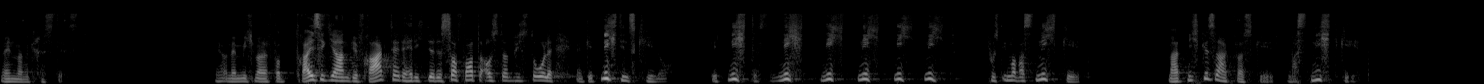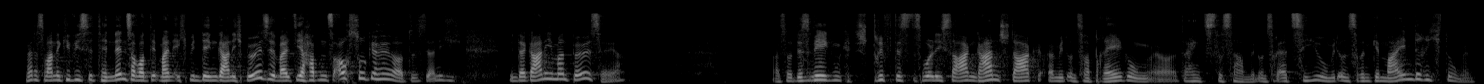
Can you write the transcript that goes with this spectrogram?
wenn man Christ ist. Ja, und wenn mich mal vor 30 Jahren gefragt hätte, hätte ich dir das sofort aus der Pistole. Dann geht nicht ins Kino. Geht nicht, das, nicht, nicht, nicht, nicht, nicht. Ich wusste immer, was nicht geht. Man hat nicht gesagt, was geht, was nicht geht. Na, das war eine gewisse Tendenz, aber ich bin denen gar nicht böse, weil die haben es auch so gehört. Das ist ja nicht, ich bin da gar niemand böse. Ja? Also deswegen trifft es, das wollte ich sagen, ganz stark äh, mit unserer Prägung, äh, da hängt es zusammen, mit unserer Erziehung, mit unseren Gemeinderichtungen.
